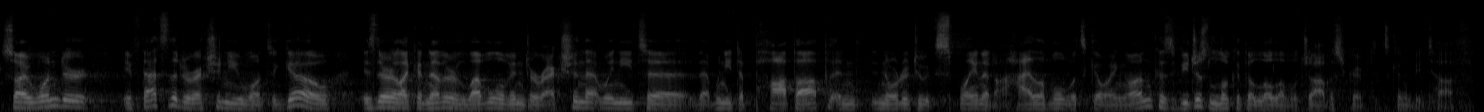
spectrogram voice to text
So I wonder if that's the direction you want to go, is there like another level of indirection that we need to, that we need to pop up in, in order to explain at a high level what's going on? Because if you just look at the low level JavaScript, it's going to be tough.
